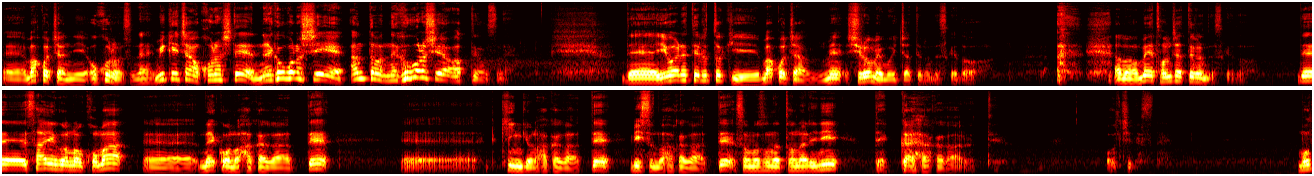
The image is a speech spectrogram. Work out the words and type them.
えー、まこちゃんに怒るんですね。ミケちゃんを殺して、猫殺しあんたは猫殺しよって言うんですね。で、言われてる時、まこちゃん、目、白目向いちゃってるんですけど、あの、目飛んじゃってるんですけど。で、最後のコマ、えー猫の墓があって、えー金魚の墓があって、リスの墓があって、そのその隣にでっかい墓があるっていう、オチですね。もっ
